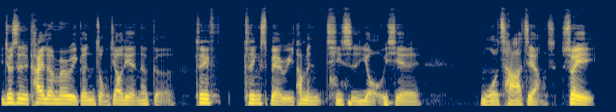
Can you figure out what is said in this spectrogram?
也就是 Kyler Murray 跟总教练那个 Cliff Kingsbury 他们其实有一些摩擦这样子，所以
